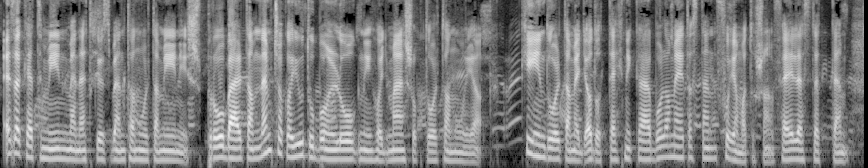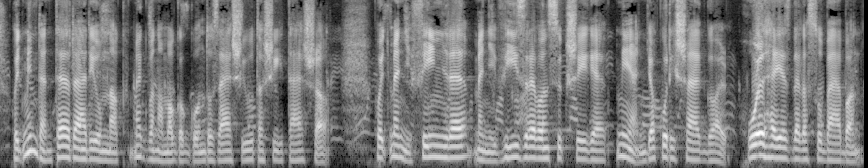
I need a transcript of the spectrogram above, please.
Ezeket mind menet közben tanultam én is. Próbáltam nem csak a Youtube-on lógni, hogy másoktól tanuljak. Kiindultam egy adott technikából, amelyet aztán folyamatosan fejlesztettem, hogy minden terráriumnak megvan a maga gondozási utasítása, hogy mennyi fényre, mennyi vízre van szüksége, milyen gyakorisággal, hol helyezd el a szobában,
